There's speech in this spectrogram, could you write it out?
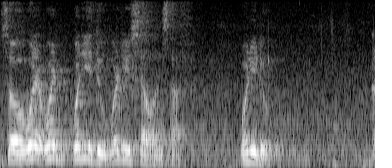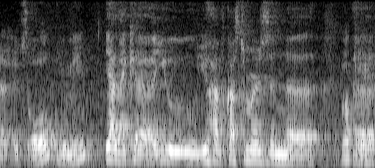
So where where what do you do? Where do you sell and stuff? What do you do? Uh, it's all, you mean? Yeah, like uh, you you have customers in uh, Okay.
